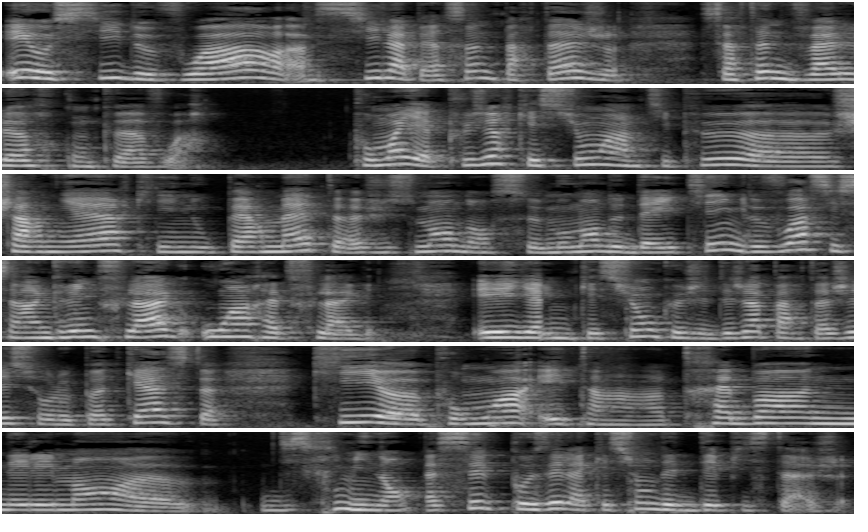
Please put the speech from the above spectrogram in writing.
et aussi de voir si la personne partage certaines valeurs qu'on peut avoir. Pour moi, il y a plusieurs questions un petit peu euh, charnières qui nous permettent justement dans ce moment de dating de voir si c'est un green flag ou un red flag. Et il y a une question que j'ai déjà partagée sur le podcast qui euh, pour moi est un très bon élément euh, discriminant, c'est poser la question des dépistages.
